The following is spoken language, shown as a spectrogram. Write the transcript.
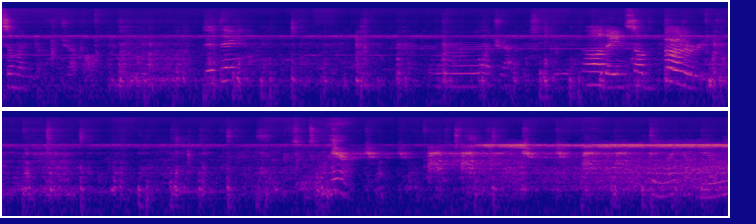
Someone shut off. Did they? Uh, trap Oh, they installed the battery. So there. They might not hear me.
